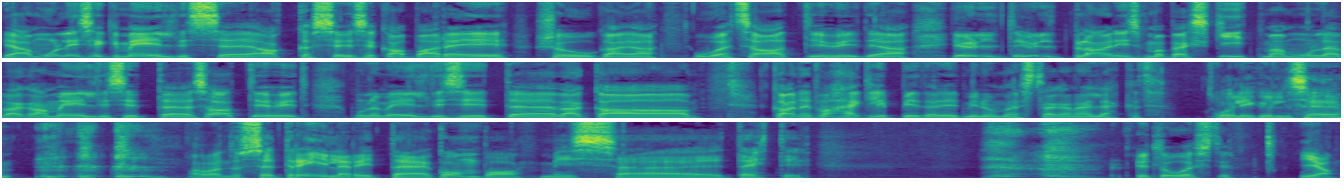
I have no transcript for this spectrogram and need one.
ja mulle isegi meeldis see, hakkas sellise kabaree show'ga ja uued saatejuhid ja, ja üld, üldplaanis ma peaks kiitma, mulle väga meeldisid äh, saatejuhid, mulle meeldisid äh, väga, ka need vaheklipid olid minu meelest väga naljakad. oli küll see, vabandust, see treilerite kombo, mis äh, tehti. ütle uuesti. jah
